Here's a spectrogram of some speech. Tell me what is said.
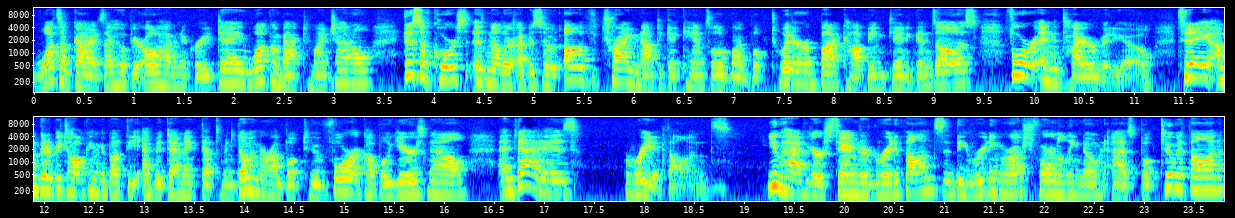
What's up guys? I hope you're all having a great day. Welcome back to my channel. This of course is another episode of trying not to get cancelled by book Twitter by copying Danny Gonzalez for an entire video. Today I'm going to be talking about the epidemic that's been going around booktube for a couple years now and that is readathons. You have your standard readathons, the Reading Rush, formerly known as Booktubeathon,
